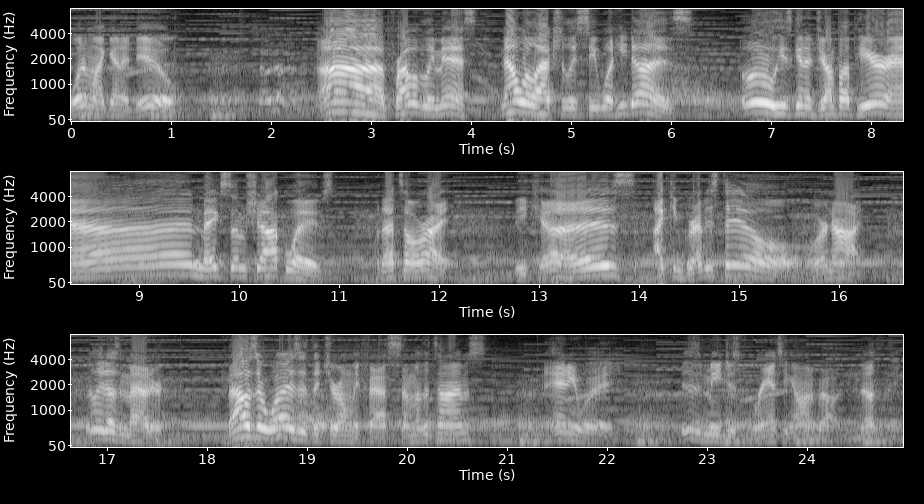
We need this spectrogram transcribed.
What am I gonna do? Ah, probably miss. Now we'll actually see what he does. Oh, he's gonna jump up here and make some shockwaves. Well, that's alright. Because I can grab his tail. Or not. Really doesn't matter. Bowser, why is it that you're only fast some of the times? Anyway, this is me just ranting on about nothing.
